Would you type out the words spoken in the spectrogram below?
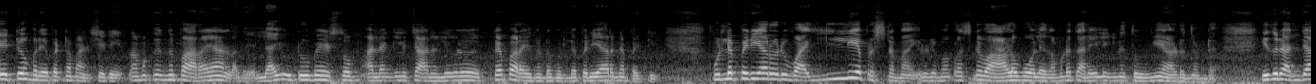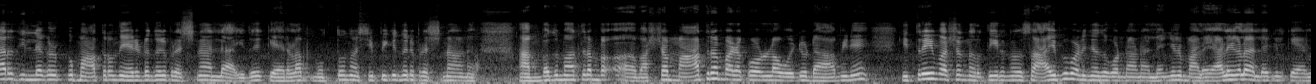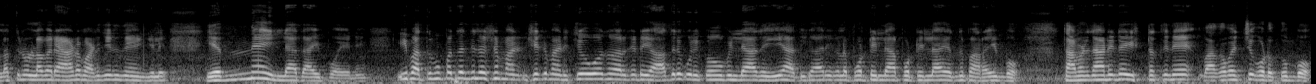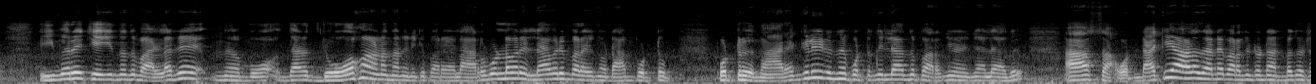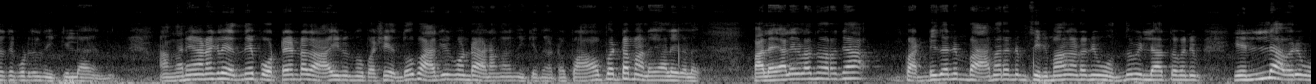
ഏറ്റവും പ്രിയപ്പെട്ട മനുഷ്യരെ നമുക്കിന്ന് പറയാനുള്ളത് എല്ലാ യൂട്യൂബേഴ്സും അല്ലെങ്കിൽ ചാനലുകളും ഒക്കെ പറയുന്നുണ്ട് മുല്ലപ്പെരിയാറിനെ പറ്റി. മുല്ലപ്പെരിയാർ ഒരു വലിയ പ്രശ്നമായി. ഒരു ഡെമോക്രസിന്റെ വാൾ പോലെ നമ്മുടെ തലയിൽ ഇങ്ങനെ തൂങ്ങിയാടുന്നുണ്ട് ഇതൊരു അഞ്ചാറ് ജില്ലകൾക്ക് മാത്രം നേരിടുന്ന ഒരു പ്രശ്നമല്ല. ഇത് കേരളം മൊത്തം നശിപ്പിക്കുന്ന ഒരു പ്രശ്നമാണ്. അമ്പത് മാത്രം വർഷം മാത്രം പഴക്കമുള്ള ഒരു ഡാമിനെ ഇത്രയും വർഷം നിർത്തിയിരുന്നത് സായിപ്പ് പണിഞ്ഞത് കൊണ്ടാണ്. അല്ലെങ്കിൽ മലയാളികൾ അല്ലെങ്കിൽ കേരളത്തിലുള്ളവരാണ് പണിഞ്ഞിരുന്നതെങ്കിൽ എന്നേ ഇല്ലാതായി പോയനെ. ഈ പത്ത് മുപ്പത്തഞ്ച് ലക്ഷം മനുഷ്യർ മരിച്ചു പോകുമെന്ന് പറഞ്ഞിട്ട് യാതൊരു കുലുക്കവുമില്ലാതെ ഈ അധികാരികൾ പൊട്ടില്ല പൊട്ടില്ല എന്ന് പറയുമ്പോൾ തമിഴ്നാടിന്റെ ഇഷ്ടത്തിനെ വകവെച്ച് കൊടുക്കുമ്പോൾ ഇവർ ചെയ്യുന്നത് വളരെ മോ- എന്താണ് ദ്രോഹമാണെന്നാണ് എനിക്ക് പറയാനുള്ളത്. അറിവുള്ളവരെല്ലാവരും പറയുന്നു ഡാം പൊട്ടും പൊട്ടുമെന്ന് ആരെങ്കിലും ഇരുന്ന് പൊട്ടുന്നില്ല എന്ന് പറഞ്ഞു കഴിഞ്ഞാൽ അത് ആ സ ഉണ്ടാക്കിയ ആൾ തന്നെ പറഞ്ഞിട്ടുണ്ട് അൻപത് വർഷത്തിൽ കൂടുതൽ നിൽക്കില്ല എന്ന്. അങ്ങനെയാണെങ്കിൽ എന്നേ പൊട്ടേണ്ടതായിരുന്നു. പക്ഷേ എന്തോ ഭാഗ്യം കൊണ്ടാണ് അങ്ങനെ നിൽക്കുന്നത് കേട്ടോ. പാവപ്പെട്ട മലയാളികൾ മലയാളികളെന്ന് പറഞ്ഞാൽ പണ്ഡിതനും പാമരനും സിനിമാ നടനും ഒന്നുമില്ലാത്തവനും എല്ലാവരും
